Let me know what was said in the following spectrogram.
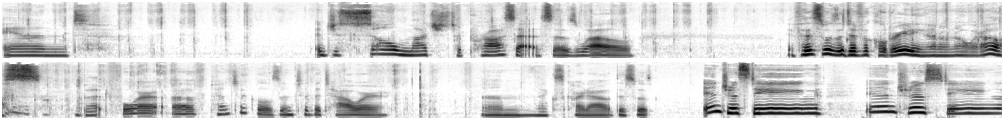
and just so much to process as well. If this was a difficult reading, I don't know what else. But Four of Pentacles into the Tower. Um, next card out. This was interesting. Interesting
